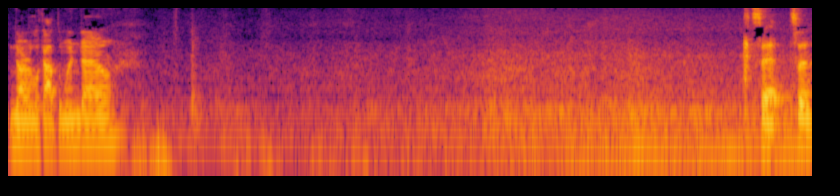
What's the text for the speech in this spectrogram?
Another look out the window. That's it.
